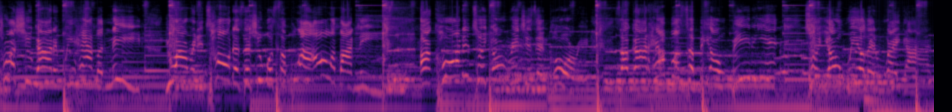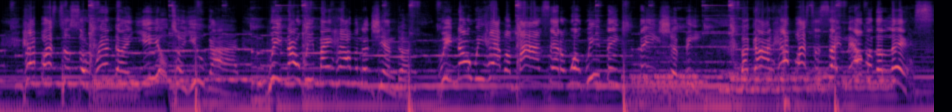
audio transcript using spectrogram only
trust you, God, if we have a need. You already told us that you will supply all of our needs according to your riches and glory. So, God, help us to be obedient to your will and way, God. Help us to surrender and yield to you, God. We know we may have an agenda. We know we have a mindset of what we think things should be. But God, help us to say, nevertheless,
